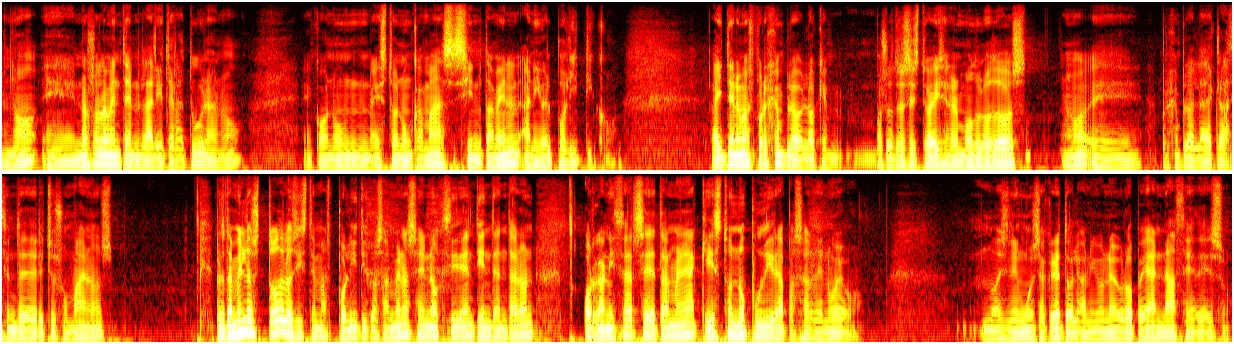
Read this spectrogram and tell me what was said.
¿no? Eh, no solamente en la literatura, ¿no? Eh, con un esto nunca más, sino también a nivel político. Ahí tenemos, por ejemplo, lo que vosotros estudiáis en el módulo 2, ¿no? Eh, por ejemplo, la Declaración de Derechos Humanos, pero también los, todos los sistemas políticos, al menos en Occidente, intentaron organizarse de tal manera que esto no pudiera pasar de nuevo. No es ningún secreto, la Unión Europea nace de eso.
